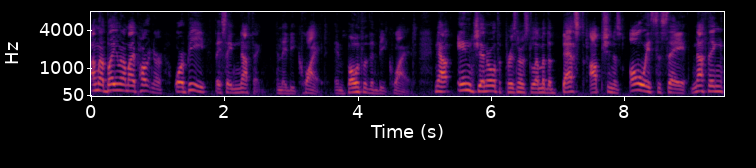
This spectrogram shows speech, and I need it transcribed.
I'm gonna blame it on my partner, or B, they say nothing and they be quiet, and both of them be quiet. Now, in general, the prisoner's dilemma, the best option is always to say nothing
